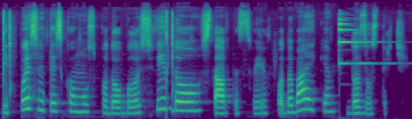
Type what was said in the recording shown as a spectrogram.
підписуйтесь, кому сподобалось відео, ставте свої вподобайки. До зустрічі!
